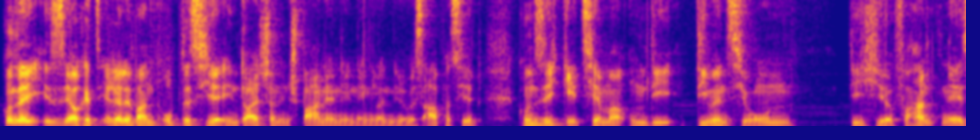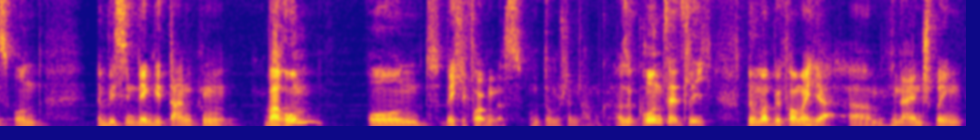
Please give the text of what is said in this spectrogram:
Grundsätzlich ist es ja auch jetzt irrelevant, ob das hier in Deutschland, in Spanien, in England, in den USA passiert. Grundsätzlich geht es hier mal um die Dimension, die hier vorhanden ist und ein bisschen den Gedanken, warum und welche Folgen das unter Umständen haben kann. Also grundsätzlich, nur mal bevor wir hier ähm, hineinspringen,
